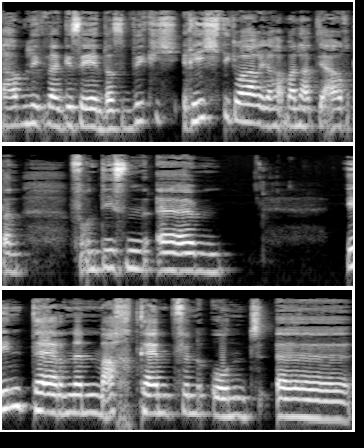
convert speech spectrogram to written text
haben wir dann gesehen, dass wirklich richtig war. Ja, man hat ja auch dann von diesen ähm, internen Machtkämpfen und äh, äh,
